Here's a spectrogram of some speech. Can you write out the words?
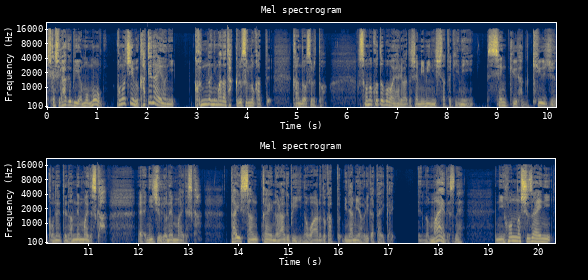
しかしラグビーはもう、もう、このチーム勝てないのに、こんなにまだタックルするのかって感動すると。その言葉をやはり私は耳にしたときに、1995年って何年前ですか、?24 年前ですか？第3回のラグビーのワールドカップ南アフリカ大会の前ですね。日本の取材に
